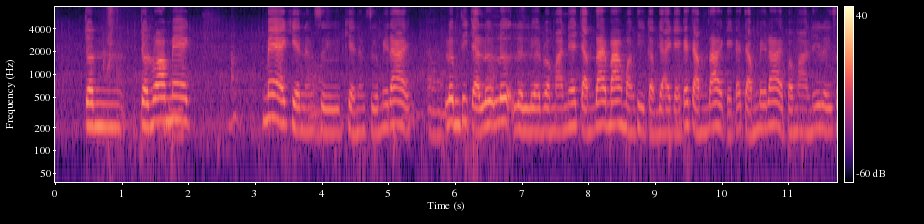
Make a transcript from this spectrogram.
ๆ จนจนว่าแม่แม่เขียนหนังสือ เขียนหนังสือไม่ได้ เริ่มที่จะเลอะเลอะเลือนเลือนประมาณเนี้ยจำได้บ้างบางทีกับยายแกก็จำได้แกก็จำไม่ได้ประมาณนี้เลยส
